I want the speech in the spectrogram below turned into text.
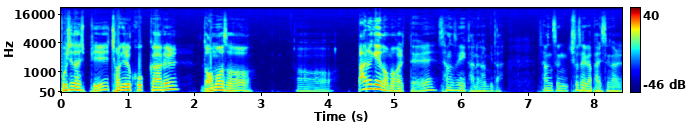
보시다시피 전일 고가를 넘어서 어, 빠르게 넘어갈 때 상승이 가능합니다. 상승 추세가 발생할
